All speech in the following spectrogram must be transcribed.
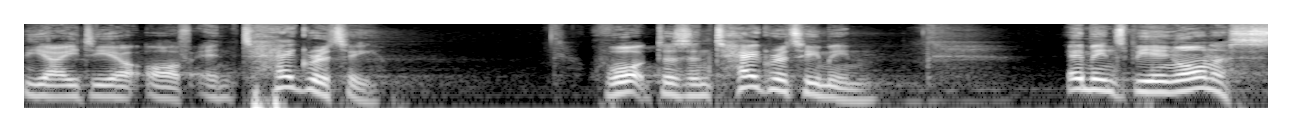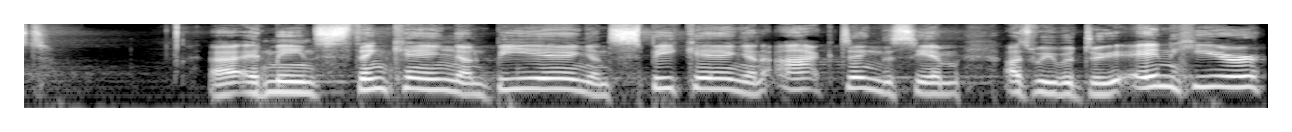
the idea of integrity. What does integrity mean? It means being honest. Uh, it means thinking and being and speaking and acting the same as we would do in here,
